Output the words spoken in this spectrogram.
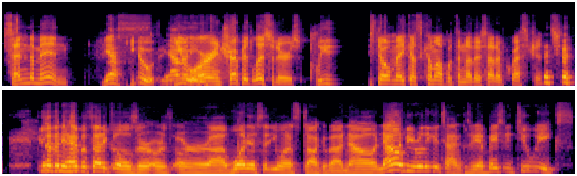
Send them in. yes, You you any- are intrepid listeners. Please don't make us come up with another set of questions. if you have any hypotheticals or or, or uh, what ifs that you want us to talk about, now now would be a really good time because we have basically two weeks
